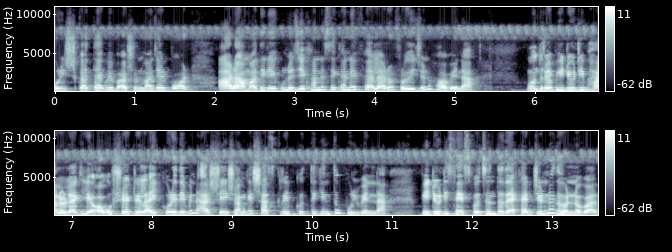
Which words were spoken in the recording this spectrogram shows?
পরিষ্কার থাকবে বাসন মাজার পর, আর আমাদের এগুলো যেখানে সেখানে ফেলারও প্রয়োজন হবে না। বন্ধুরা, ভিডিওটি ভালো লাগলে অবশ্যই একটা লাইক করে দেবেন আর সেই সঙ্গে সাবস্ক্রাইব করতে কিন্তু ভুলবেন না। ভিডিওটি শেষ পর্যন্ত দেখার জন্য ধন্যবাদ।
